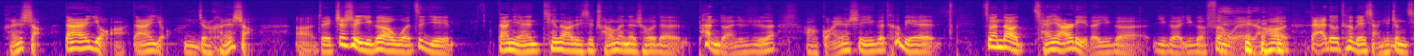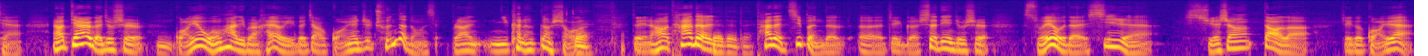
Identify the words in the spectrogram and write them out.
很少。当然有啊，当然有，就是很少啊。对，这是一个我自己当年听到这些传闻的时候的判断，就是觉得啊，广院是一个特别。钻到钱眼里的一个一个一个氛围，然后 大家都特别想去挣钱。然后第二个就是广院文化里边还有一个叫广院之春的东西，不知道你可能更熟了。对，然后它的对对对，它的基本的呃这个设定就是所有的新人学生到了这个广院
